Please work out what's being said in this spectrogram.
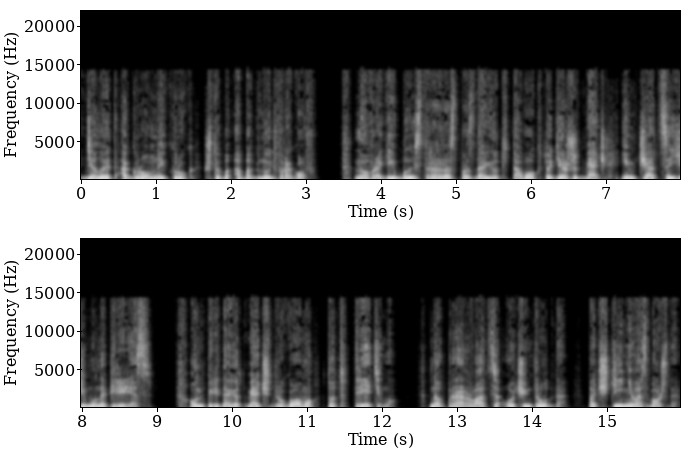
делает огромный круг, чтобы обогнуть врагов. Но враги быстро распознают того, кто держит мяч, и мчатся ему на перерез. Он передает мяч другому, тот третьему. Но прорваться очень трудно, почти невозможно.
